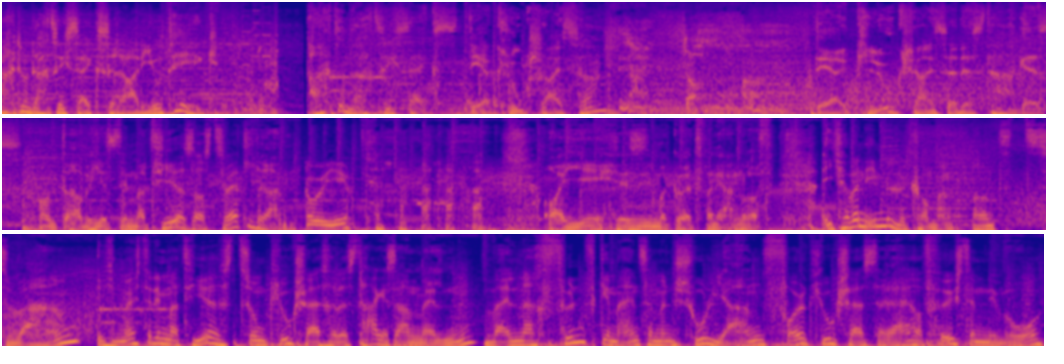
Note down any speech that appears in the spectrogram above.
886 Radiothek. 88,6. Der Klugscheißer? Nein, doch. Der Klugscheißer des Tages. Und da habe ich jetzt den Matthias aus Zwettl dran. Oh je. Oh je, das ist immer gut, wenn ich anrufe. Ich habe eine E-Mail bekommen. Und zwar, ich möchte den Matthias zum Klugscheißer des Tages anmelden, weil nach fünf gemeinsamen Schuljahren voll Klugscheißerei auf höchstem Niveau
